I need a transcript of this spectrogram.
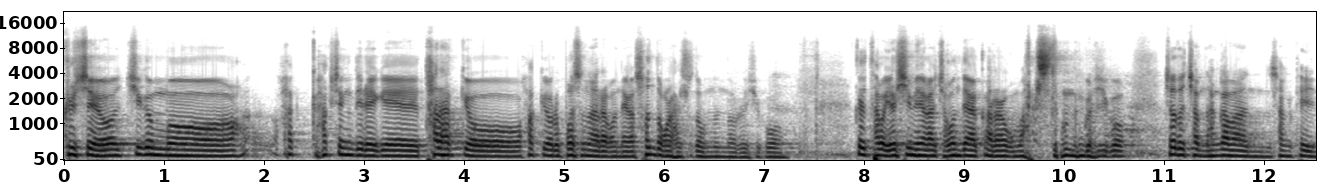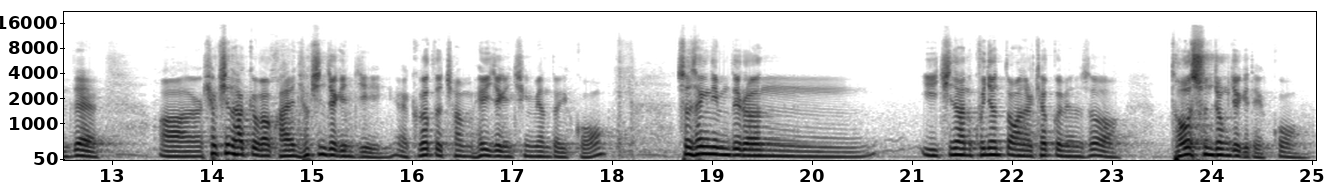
글쎄요. 지금 뭐 학, 학생들에게 탈학교 학교로 벗어나라고 내가 선동을 할 수도 없는 노릇이고 그렇다고 열심히 해가 좋은 대학 가라고 말할 수도 없는 것이고 저도 참 난감한 상태인데 어, 혁신 학교가 과연 혁신적인지 예, 그것도 참 회의적인 측면도 있고 선생님들은 이 지난 9년 동안을 겪으면서 더 순종적이 됐고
